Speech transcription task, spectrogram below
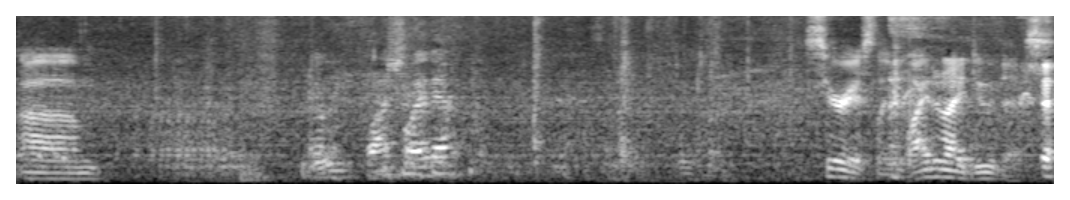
Um, Flashlight app? Seriously, why did I do this? All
